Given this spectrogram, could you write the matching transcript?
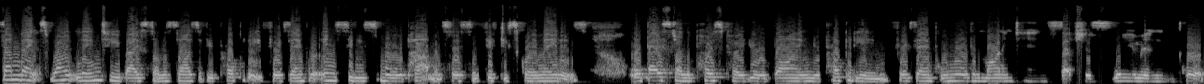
Some banks won't lend to you based on the size of your property, for example, in city small apartments less than 50 square metres, or based on the postcode you are buying your property in, for example, northern mining towns such as Newman, Port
